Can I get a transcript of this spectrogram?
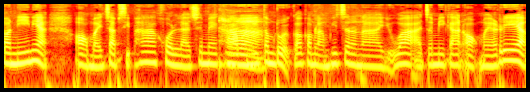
ตอนนี้เนี่ยออกหมายจับ 15 คนแล้วใช่ไหมคะวันนี้ตำรวจก็กำลังพิจารณาอยู่ว่าอาจจะมีการออกหมายเรียก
